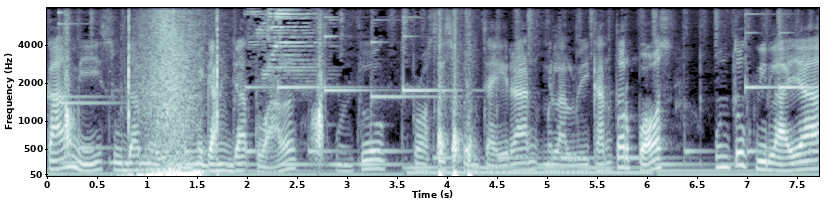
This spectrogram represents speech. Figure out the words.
kami sudah memegang jadwal untuk proses pencairan melalui kantor pos untuk wilayah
